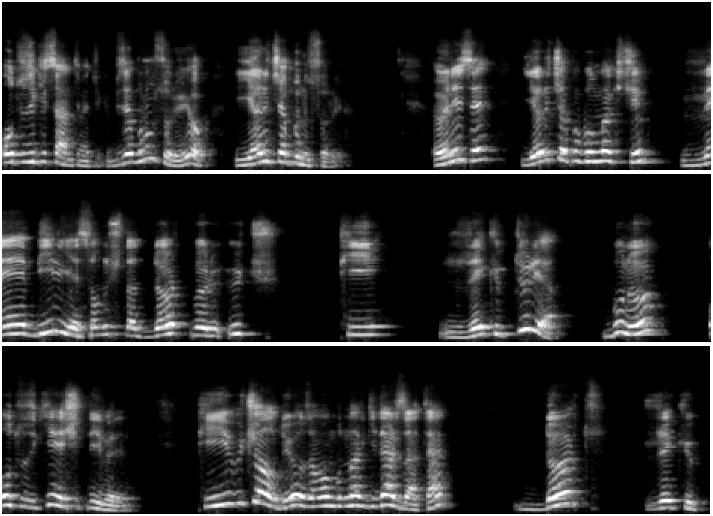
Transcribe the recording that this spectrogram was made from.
32 santimetre. Bize bunu mu soruyor? Yok. Yarı çapını soruyor. Öyleyse yarı çapı bulmak için V bilye sonuçta 4 bölü 3 pi r küptür ya. Bunu 32'ye eşitliği verelim. Pi'yi 3 al diyor. O zaman bunlar gider zaten. 4 r küp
